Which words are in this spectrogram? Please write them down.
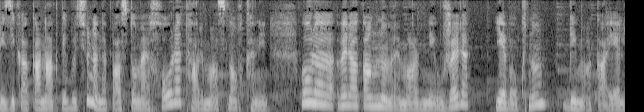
Ֆիզիկական ակտիվությունը նպաստում է խորը թարմացնող քնին, որը վերականգնում է մարմնի ուժերը եւ օգնում դիմակայել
